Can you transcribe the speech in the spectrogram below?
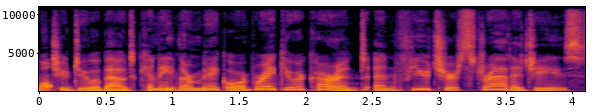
What you do about can either make or break your current and future strategies.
